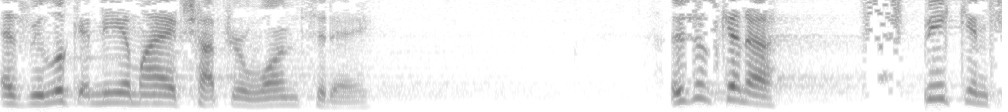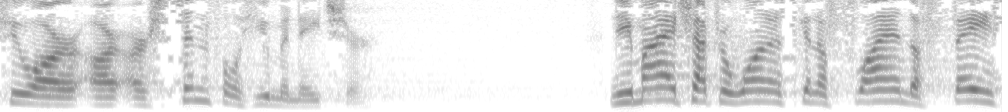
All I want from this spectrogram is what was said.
as we look at Nehemiah chapter 1 today, this is going to speak into our, our, our sinful human nature. Nehemiah chapter 1 is going to fly in the face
